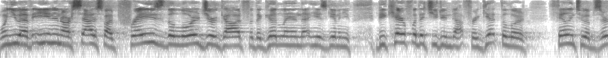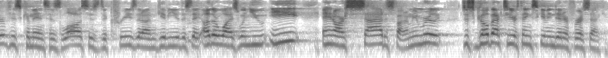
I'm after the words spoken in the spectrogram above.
When you have eaten and are satisfied, praise the Lord your God for the good land that he has given you. Be careful that you do not forget the Lord, failing to observe his commands, his laws, his decrees that I'm giving you this day. Otherwise, when you eat and are satisfied, I mean, really, just go back to your Thanksgiving dinner for a second.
